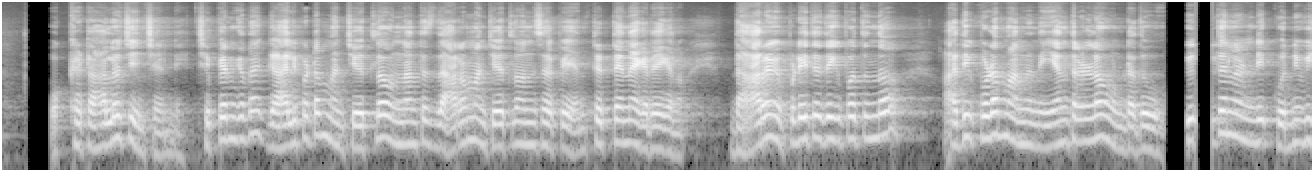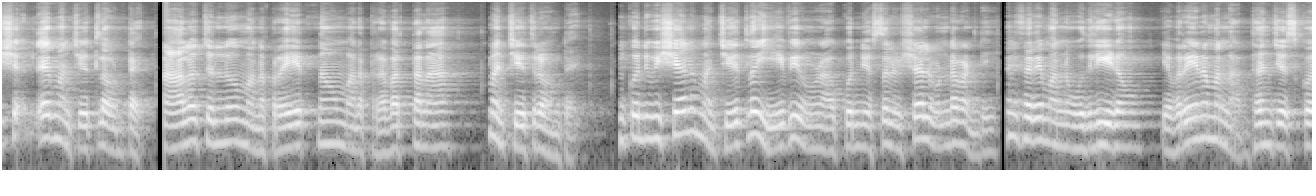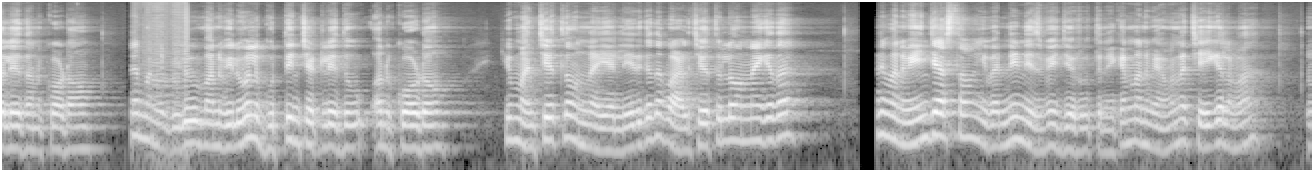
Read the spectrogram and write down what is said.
ఒక్కటి ఆలోచించండి. చెప్పాను కదా గాలిపటం మన చేతిలో ఉన్నంత దారం మన చేతిలో ఉన్నసేపు ఎంత ఎత్తైనా ఎగరేయగలం. దారం ఎప్పుడైతే దిగిపోతుందో అది కూడా మన నియంత్రణలో ఉండదు. జీవితంలో నుండి కొన్ని విషయాలే మన చేతిలో ఉంటాయి. మన ఆలోచనలు మన ప్రయత్నం మన ప్రవర్తన మన చేతిలో ఉంటాయి. ఇంకొన్ని విషయాలు మన చేతిలో ఏవి కొన్ని అసలు విషయాలు ఉండవండి. కానీ సరే మనం వదిలేయడం ఎవరైనా మన అర్థం చేసుకోలేదు అనుకోవడం మన విలువ మన విలువలు గుర్తించట్లేదు అనుకోవడం ఇవి మన చేతిలో ఉన్నాయా? లేదు కదా వాళ్ళ చేతుల్లో ఉన్నాయి కదా. కానీ మనం ఏం చేస్తాం? ఇవన్నీ నిజమే జరుగుతున్నాయి. కానీ మనం ఏమన్నా చేయగలమా?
